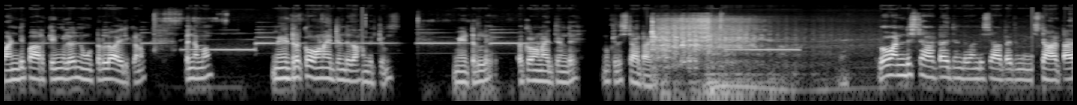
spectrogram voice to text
വണ്ടി പാർക്കിങ്ങിലോ ന്യൂട്രലോ ആയിരിക്കണം. അപ്പം നമ്മൾ മീറ്ററൊക്കെ ഓൺ ആയിട്ടുണ്ട് ഇതാൻ പറ്റും. മീറ്ററിൽ ഒക്കെ ഓൺ ആയിട്ടുണ്ട്. നമുക്കിത് സ്റ്റാർട്ടാക്കാം. ഇപ്പോൾ വണ്ടി സ്റ്റാർട്ടായിട്ടുണ്ട്. വണ്ടി സ്റ്റാർട്ടായിട്ടുണ്ട് സ്റ്റാർട്ടായ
